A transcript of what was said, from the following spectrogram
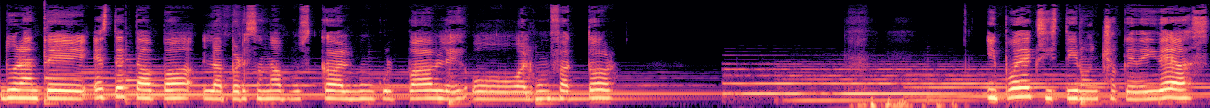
Durante esta etapa la persona busca algún culpable o algún factor y puede existir un choque de ideas.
